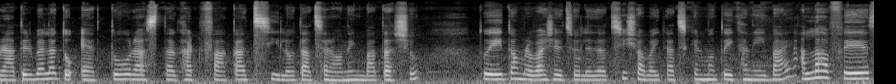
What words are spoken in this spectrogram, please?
রাতের বেলা তো এত রাস্তাঘাট ফাঁকা ছিল, তাছাড়া অনেক বাতাসও। তো এই তো আমরা বাসায় চলে যাচ্ছি। সবাইকে আজকের মতো এখানেই বাই আল্লাহ হাফেজ।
